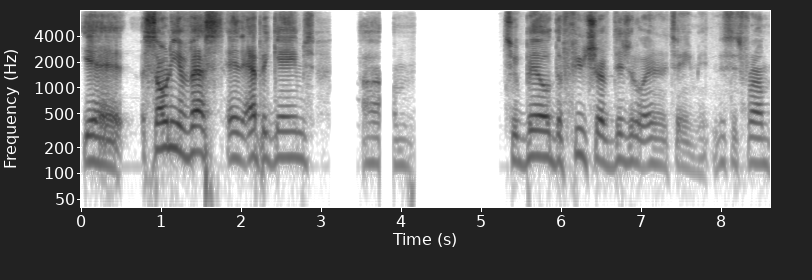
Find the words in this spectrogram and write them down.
yeah, Sony invests in Epic Games um, to build the future of digital entertainment. This is from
